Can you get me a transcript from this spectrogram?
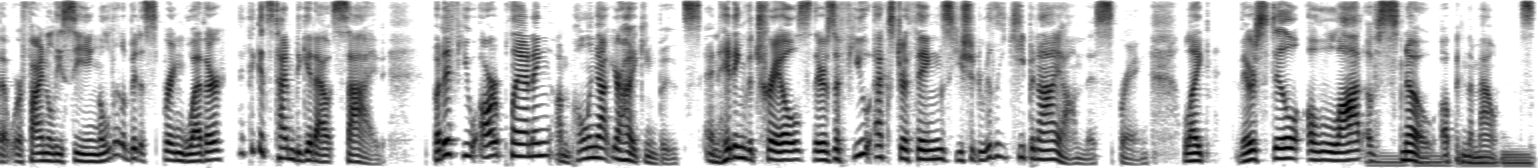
that we're finally seeing a little bit of spring weather, I think it's time to get outside. But if you are planning on pulling out your hiking boots and hitting the trails, there's a few extra things you should really keep an eye on this spring. Like, there's still a lot of snow up in the mountains.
